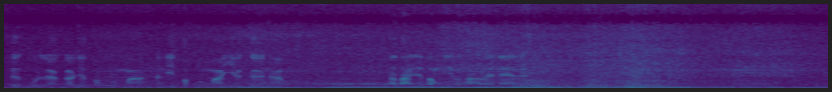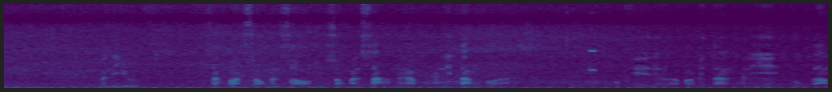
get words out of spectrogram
เครื่องอุ่นแล้วก็จะตกลงมา อันนี้ตกลงมาเยอะเกินนะครับ ถ้าทางจะต้องมีปัญหาอะไรแน่เลย มัน จะอยู่ซัพพอร์ต2,002ถึง2,003 นะครับ อันนี้ต่ำกว่า โอเค เดี๋ยวเราพอไปตั้ง อันนี้ถูกต้อง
